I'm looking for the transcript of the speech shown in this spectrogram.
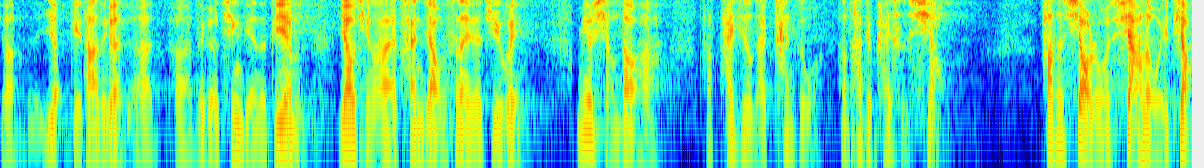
叫要给他这个呃呃这个庆典的 DM，邀请他来参加我们圣诞节的聚会。没有想到哈，他抬起头来看着我，然后他就开始笑，他的笑容吓了我一跳，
